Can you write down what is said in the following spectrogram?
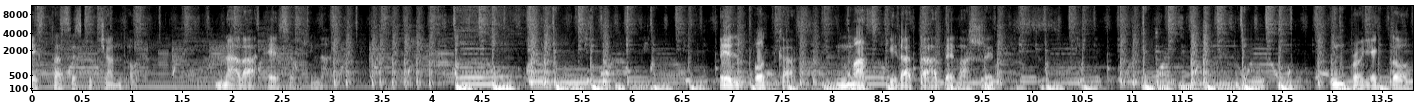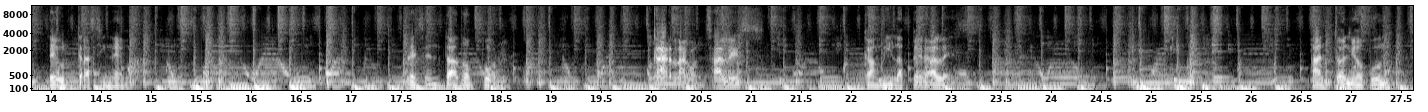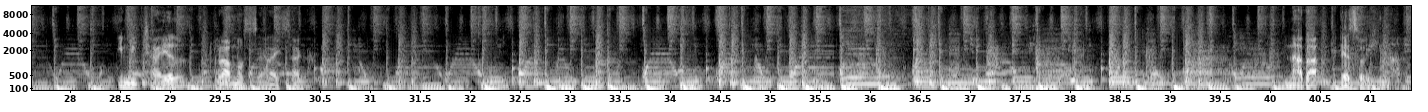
Estás escuchando Nada es original. El podcast más pirata de las redes. Un proyecto de Ultracinema. Presentado por Carla González, Camila Perales, Antonio Bunt y Michael Ramos Araizaga. Nada es original.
